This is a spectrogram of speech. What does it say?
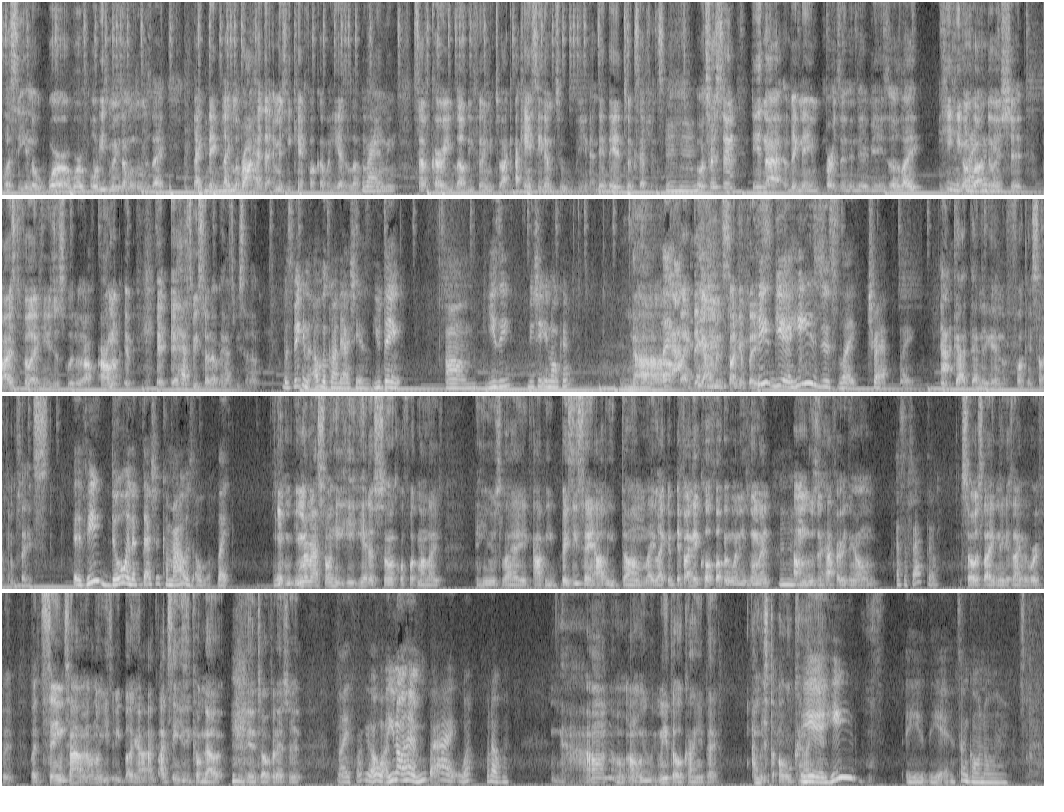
pussy in the world worth all these millions I'm gonna lose. Like, like they, like LeBron has that image he can't fuck up, and he has a lovely. Right. family. Steph Curry, lovely family too. I, I can't see them two being. They, they're two exceptions. Mm-hmm. But with Tristan, he's not a big name person in the NBA, so it's like he, he gonna go out and do his shit. But I just feel like he just little. I, I don't know. It, it, it has to be set up. It has to be set up. But speaking of the Kardashians, you think um Yeezy be cheating on Kim? Nah, Like, I- like they got him in the sunken place. He yeah, he's just like trapped. Like they got that nigga in the fucking sunken place. If he do and if that should come out, it's over. Like You, you remember that song? He, he he had a song called "Fuck My Life," and he was like, "I'll be basically saying I'll be dumb. Like like if, if I get caught fucking one of these women, Mm-hmm. I'm losing half everything I own. that's a fact though. So it's like nigga, it's not even worth it. But at the same time, I don't know. He used to be bugging. I, I, I can see Yeezy coming out and getting in trouble for that shit. Like fuck it. Oh, you know him. But alright, what whatever. Nah, I don't know. I don't, we need the old Kanye back. I miss the old Kanye. Yeah, he he yeah, something going on.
